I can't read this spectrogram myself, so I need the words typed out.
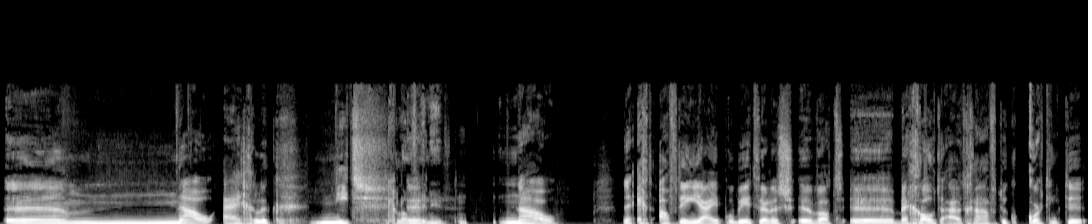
Ehm, nou, eigenlijk niet. Ik geloof je Eh, niet. Nou, nee, echt afdingen. Ja, je probeert wel eens eh, wat eh, bij grote uitgaven natuurlijk korting te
